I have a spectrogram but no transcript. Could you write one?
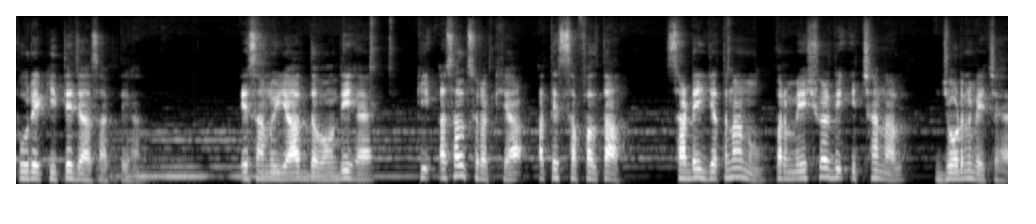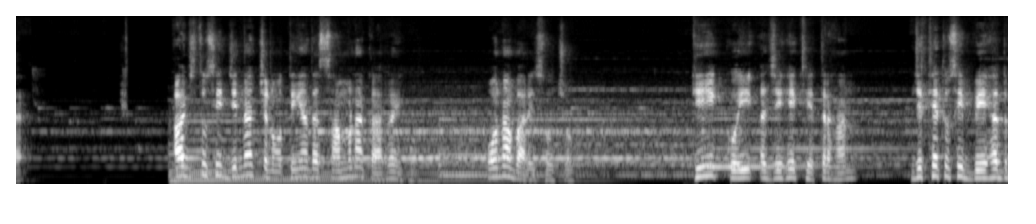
ਪੂਰੇ ਕੀਤੇ ਜਾ ਸਕਦੇ ਹਨ। ਇਹ ਸਾਨੂੰ ਯਾਦ ਦਿਵਾਉਂਦੀ ਹੈ ਕਿ ਅਸਲ ਸੁਰੱਖਿਆ ਅਤੇ ਸਫਲਤਾ ਸਾਡੇ ਯਤਨਾਂ ਨੂੰ ਪਰਮੇਸ਼ਵਰ ਦੀ ਇੱਛਾ ਨਾਲ ਜੋੜਨ ਵਿੱਚ ਹੈ। ਅੱਜ ਤੁਸੀਂ ਜਿਨ੍ਹਾਂ ਚੁਣੌਤੀਆਂ ਦਾ ਸਾਹਮਣਾ ਕਰ ਰਹੇ ਹੋ, ਉਹਨਾਂ ਬਾਰੇ ਸੋਚੋ। ਕੀ ਕੋਈ ਅਜਿਹੇ ਖੇਤਰ ਹਨ ਜਿੱਥੇ ਤੁਸੀਂ ਬੇहद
